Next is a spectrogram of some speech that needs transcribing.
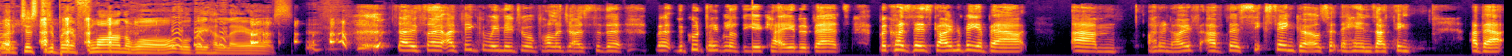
But just to be a fly on the wall will be hilarious. So so I think we need to apologise to the the the good people of the UK in advance because there's going to be about um, I don't know if, of the 16 girls at the hens. I think about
